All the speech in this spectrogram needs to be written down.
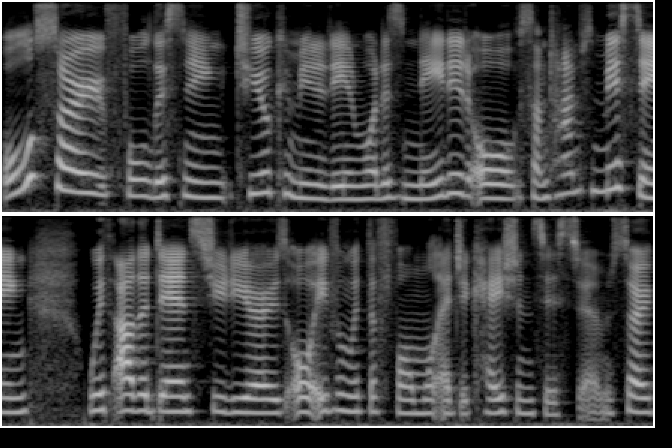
also for listening to your community and what is needed or sometimes missing with other dance studios or even with the formal education system. So,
